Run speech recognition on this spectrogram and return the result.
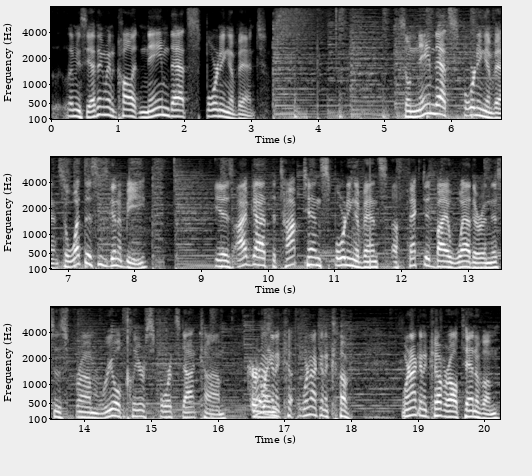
Let me see. I think I'm going to call it "Name That Sporting Event." So name that sporting event. So what this is going to be is I've got the top 10 sporting events affected by weather, and this is from RealClearSports.com. Curling. We're not going to we're not going to cover we're not going to cover all 10 of them,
